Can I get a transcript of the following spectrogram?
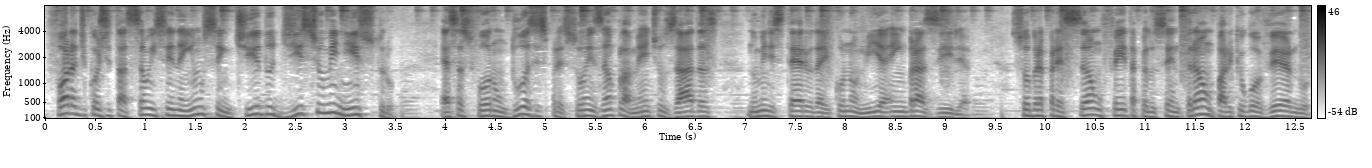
Fora de cogitação e sem nenhum sentido, disse o ministro. Essas foram duas expressões amplamente usadas no Ministério da Economia em Brasília. Sobre a pressão feita pelo Centrão para que o governo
